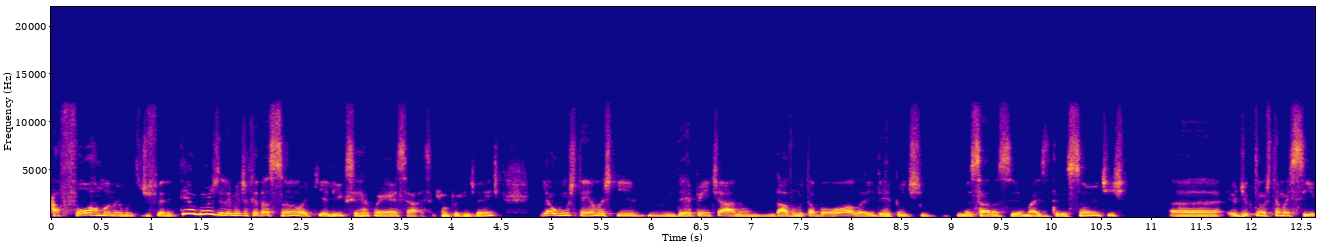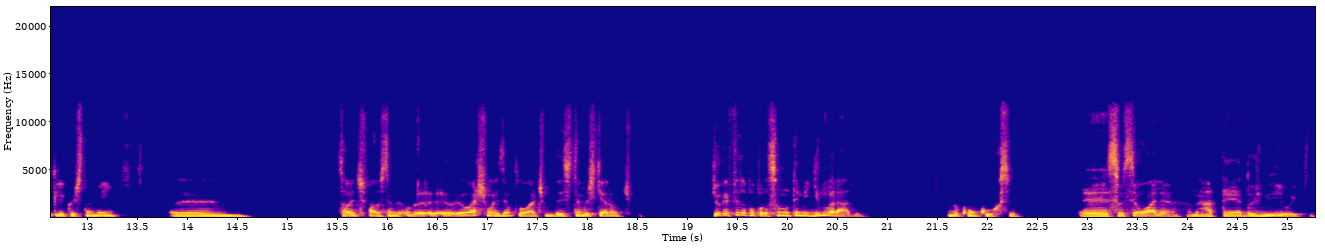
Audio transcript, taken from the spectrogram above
a forma não é muito diferente. Tem alguns elementos de redação aqui ali que você reconhece, ah, isso aqui é um pouquinho diferente, e alguns temas que, de repente, ah, não davam muita bola e, de repente, começaram a ser mais interessantes. Uh, eu digo que tem uns temas cíclicos também. Uh, só a gente fala eu, eu acho um exemplo ótimo desses temas que eram, tipo, geografia da população é um tema ignorado no concurso. É, se você olha até 2008,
